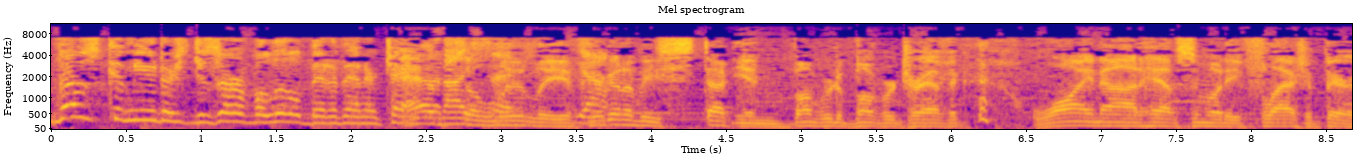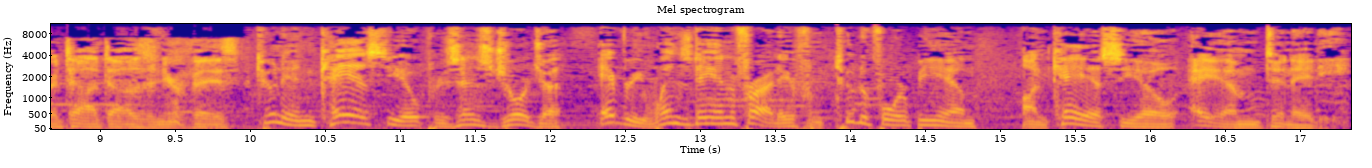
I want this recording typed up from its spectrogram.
Those commuters deserve a little bit of entertainment, I say. Absolutely. If Yeah. you're going to be stuck in bumper to bumper traffic, why not have somebody flash a pair of tatas in your face? Tune in KSCO Presents Georgia every Wednesday and Friday from 2 to 4 p.m. on KSCO AM 1080.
